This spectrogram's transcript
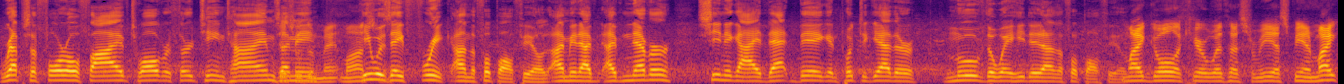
reps of 405 12 or 13 times. This I mean, ma- he was a freak on the football field. I mean, I've, I've never seen a guy that big and put together move the way he did on the football field. Mike Golic here with us from ESPN. Mike,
